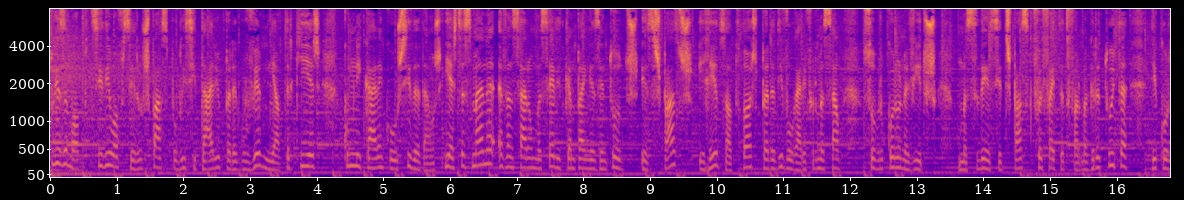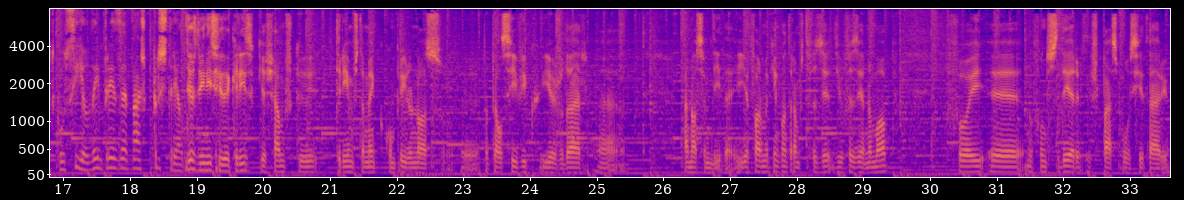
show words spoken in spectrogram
Portuguesa MOP decidiu oferecer o espaço publicitário para governo e autarquias comunicarem com os cidadãos e esta semana avançaram uma série de campanhas em todos esses espaços e redes outdoors para divulgar informação sobre o coronavírus. Uma cedência de espaço que foi feita de forma gratuita, de acordo com o CEO da empresa, Vasco Prestrelo. Desde o início da crise que achámos que teríamos também que cumprir o nosso uh, papel cívico e ajudar uh, à nossa medida. E a forma que encontramos de, fazer, de o fazer na MOP foi, eh, no fundo, ceder o espaço publicitário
